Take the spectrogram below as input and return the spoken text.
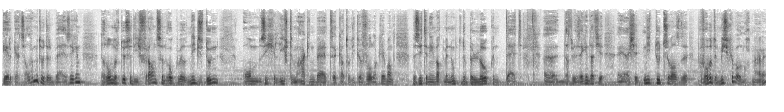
eerlijkheidshalve moeten we erbij zeggen dat ondertussen die Fransen ook wel niks doen om zich geliefd te maken bij het eh, katholieke volk. Hè? Want we zitten in wat men noemt de beloken tijd. Uh, dat wil zeggen dat je, eh, als je het niet doet zoals de, bijvoorbeeld de mis gewoon nog maar, hè?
